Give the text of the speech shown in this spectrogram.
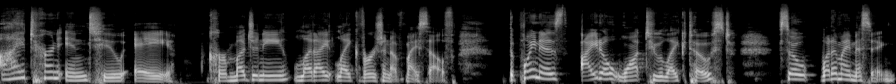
I turn into a curmudgeony, Luddite like version of myself. The point is, I don't want to like toast. So, what am I missing?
